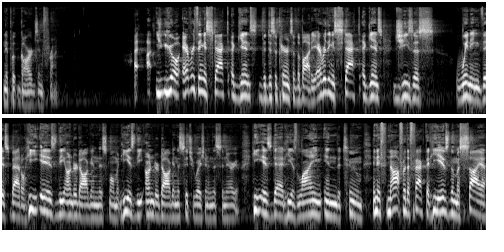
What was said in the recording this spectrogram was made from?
And they put guards in front. I, I, you go, everything is stacked against the disappearance of the body. Everything is stacked against Jesus winning this battle. He is the underdog in this moment. He is the underdog in this situation, in this scenario. He is dead. He is lying in the tomb. And if not for the fact that he is the Messiah,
